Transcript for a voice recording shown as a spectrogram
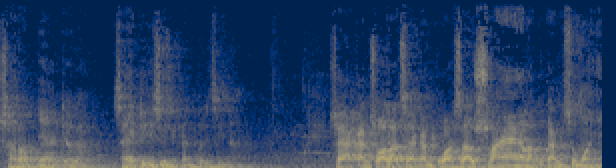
Syaratnya adalah saya diizinkan berzina. Saya akan sholat, saya akan puasa, saya lakukan semuanya.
